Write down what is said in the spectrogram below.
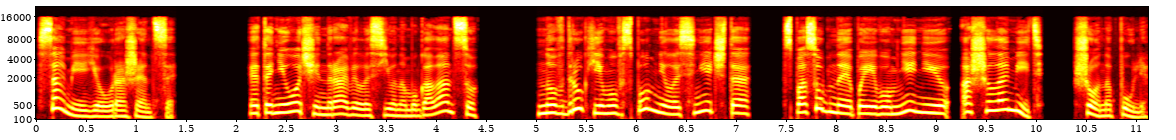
сами ее уроженцы. Это не очень нравилось юному голландцу, но вдруг ему вспомнилось нечто, способное, по его мнению, ошеломить Шона Пуля.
